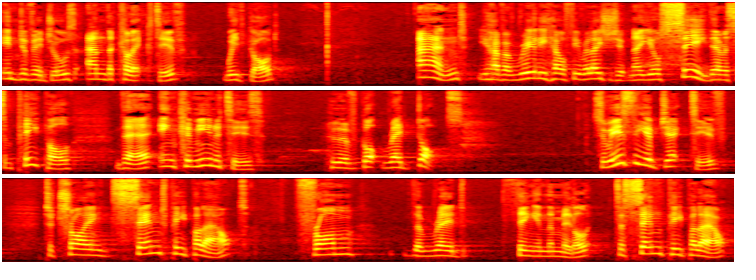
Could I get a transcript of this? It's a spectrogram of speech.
individuals and the collective with God, and you have a really healthy relationship. Now, you'll see there are some people there in communities who have got red dots. So, is the objective to try and send people out from the red thing in the middle to send people out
